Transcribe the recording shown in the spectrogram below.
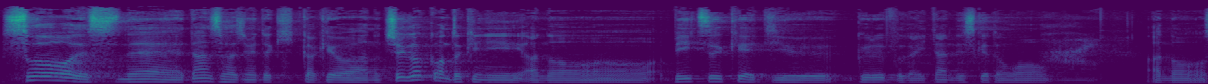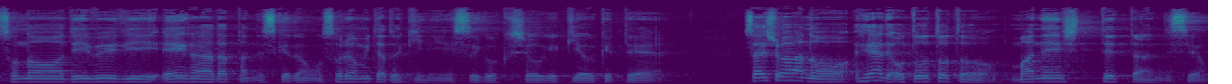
そうですね。ダンス始めたきっかけはあの中学校の時にあの B2K っていうグループがいたんですけども、はい、あのその DVD 映画だったんですけどもそれを見た時にすごく衝撃を受けて最初はあの部屋で弟と真似してたんですよ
